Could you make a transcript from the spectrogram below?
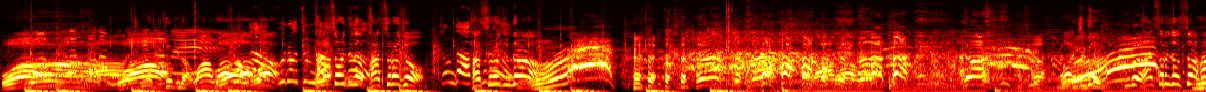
와. 와. 무적이다. 와와 와. 좀 더 와. 앞으로, 좀더 다 앞으로. 쓰러진다. 다 쓰러져. 좀더 다 앞으로. 쓰러진다. 와 지금 다 쓰러졌어. 아, 와,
